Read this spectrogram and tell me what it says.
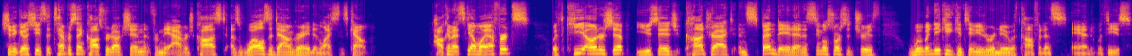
She negotiates a 10% cost reduction from the average cost, as well as a downgrade in license count. How can I scale my efforts? With key ownership, usage, contract, and spend data in a single source of truth, Wendy can continue to renew with confidence and with ease.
